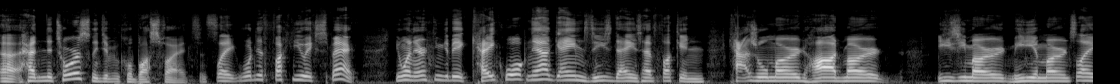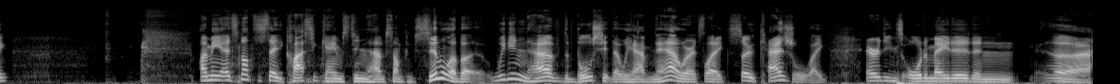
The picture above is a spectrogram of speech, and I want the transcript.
Uh, had notoriously difficult boss fights. It's like, what the fuck do you expect? You want everything to be a cakewalk? Now games these days have fucking casual mode, hard mode, easy mode, medium mode. It's like, I mean, it's not to say the classic games didn't have something similar, but we didn't have the bullshit that we have now, where it's like so casual, like everything's automated and uh,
